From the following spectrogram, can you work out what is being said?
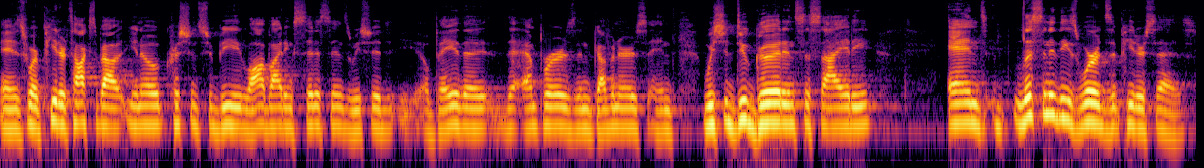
And it's where Peter talks about, you know, Christians should be law abiding citizens. We should obey the, the emperors and governors, and we should do good in society. And listen to these words that Peter says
